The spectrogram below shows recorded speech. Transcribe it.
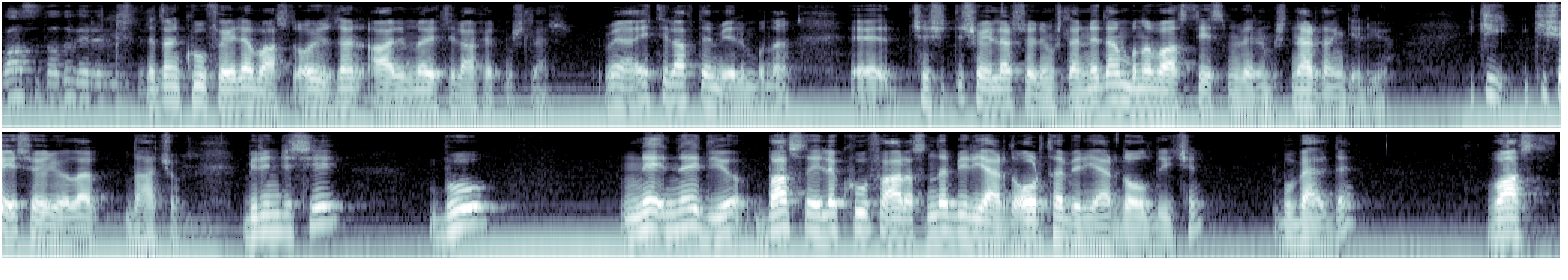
Vasıt adı verilmiştir. Neden Kufe ile bastı? O yüzden alimler itilaf etmişler. Veya itilaf demeyelim buna. Ee, çeşitli şeyler söylemişler. Neden buna vasıta ismi verilmiş? Nereden geliyor? İki, iki şey söylüyorlar daha çok. Birincisi bu ne, ne diyor? Basra ile Kufe arasında bir yerde, orta bir yerde olduğu için bu belde. Vasit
